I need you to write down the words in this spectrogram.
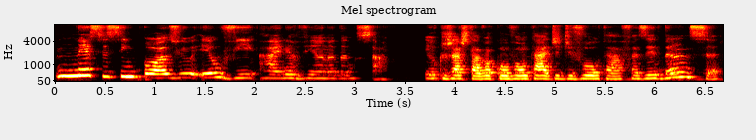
Nesse simpósio, eu vi Rainer Viana dançar. Eu que já estava com vontade de voltar a fazer dança,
